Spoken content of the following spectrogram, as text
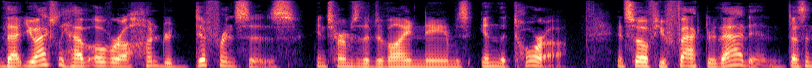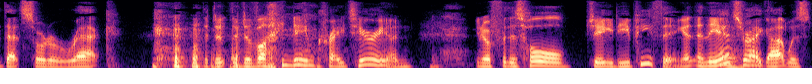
that you actually have over a hundred differences in terms of the divine names in the Torah. And so if you factor that in, doesn't that sort of wreck the, the, divine name criterion, you know, for this whole JEDP thing? And, and the answer yeah. I got was,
